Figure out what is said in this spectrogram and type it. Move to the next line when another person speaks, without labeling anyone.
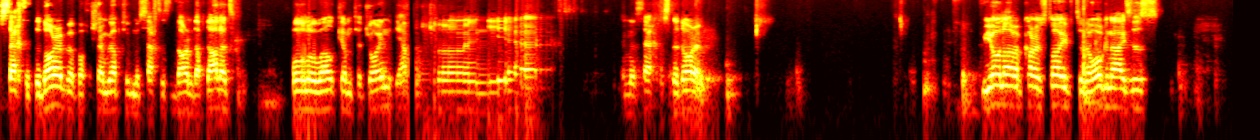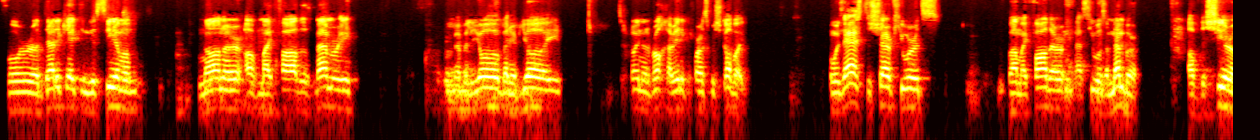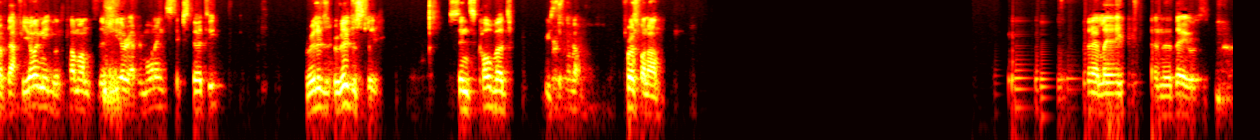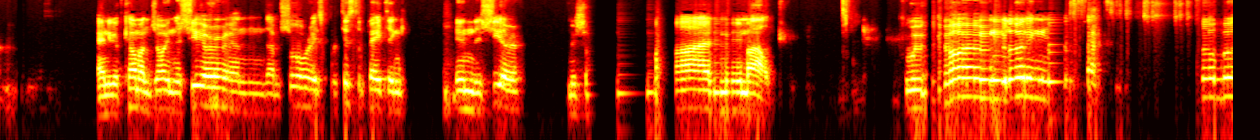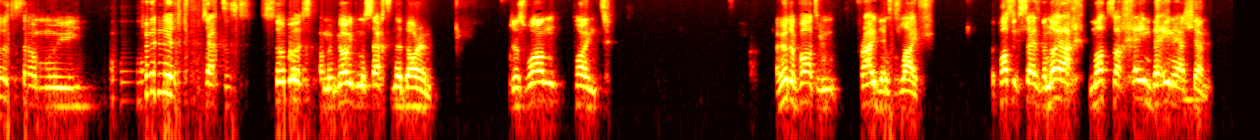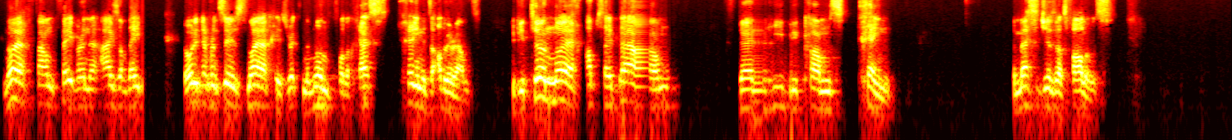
Masechtas Nedarim, but Hashem, we're up to Masechtas Nedarim Daf Dalet. All are welcome to join. If you haven't joined yet in Masechtas Nedarim. We all are of course to the organizers for uh, dedicating the Siyamim in honor of my father's memory, Rabbi Leo, Ben Rabbi I was asked to share a few words about my father, as he was a member of the Shir of Daf Yomi, he would come on to the Shir every morning, 6.30, relig- religiously. Since COVID, we first, one first one on. That late in the day was and he would come and join the shir and i'm sure he's participating in the shir we're going learning Shabbos and we finish Shabbos and we're going to Masechtas Nedarim. Just one point. I heard about him Friday's life. The Pasuk says, "V'noyach be'inei Hashem." Noach found favor in the eyes of David. The only difference is Noach is written in the moon for the ches, chein is the other way around. If you turn Noach upside down, then he becomes chen. The message is as follows.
